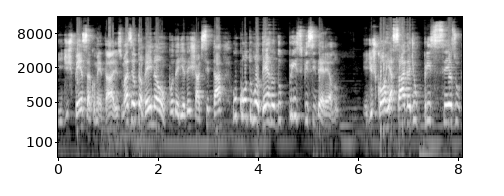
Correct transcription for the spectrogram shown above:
e dispensa comentários, mas eu também não poderia deixar de citar o conto moderno do Príncipe Cinderelo, que discorre a saga de um princeso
